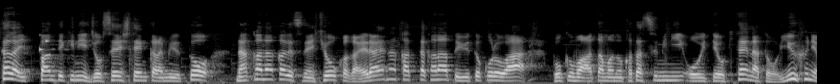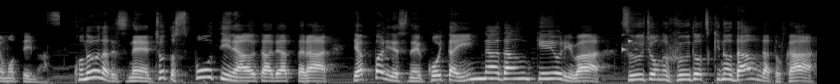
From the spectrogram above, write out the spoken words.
ただ一般的に女性視点から見ると、なかなかですね、評価が得られなかったかなというところは、僕も頭の片隅に置いておきたいなというふうに思っています。このようなですね、ちょっとスポーティーなアウターであったら、やっぱりですね、こういったインナーダウン系よりは、通常のフード付きのダウンだとか、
